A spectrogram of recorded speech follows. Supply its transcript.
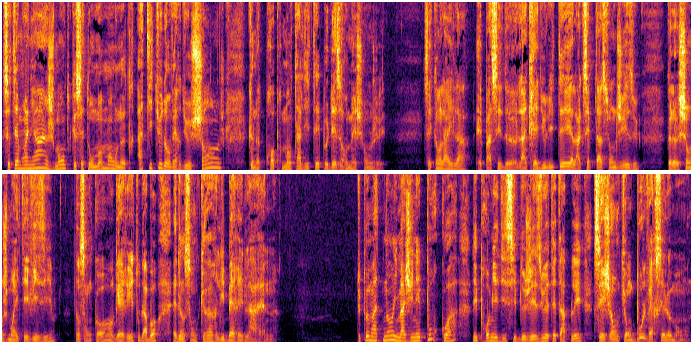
Ce témoignage montre que c'est au moment où notre attitude envers Dieu change que notre propre mentalité peut désormais changer. C'est quand Laïla est passée de l'incrédulité à l'acceptation de Jésus que le changement a été visible dans son corps, guéri tout d'abord, et dans son cœur libéré de la haine. Tu peux maintenant imaginer pourquoi les premiers disciples de Jésus étaient appelés ces gens qui ont bouleversé le monde.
